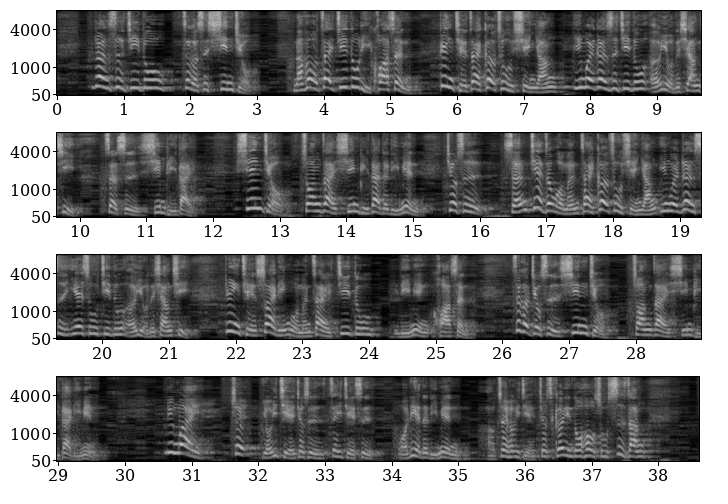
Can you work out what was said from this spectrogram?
认识基督，这个是新酒；然后在基督里夸胜，并且在各处显扬因为认识基督而有的香气。这是新皮带，新酒装在新皮带的里面，就是神借着我们在各处显扬，因为认识耶稣基督而有的香气，并且率领我们在基督里面夸胜。这个就是新酒装在新皮带里面。另外，最有一节就是这一节是我列的里面啊，最后一节就是哥林多后书四章。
